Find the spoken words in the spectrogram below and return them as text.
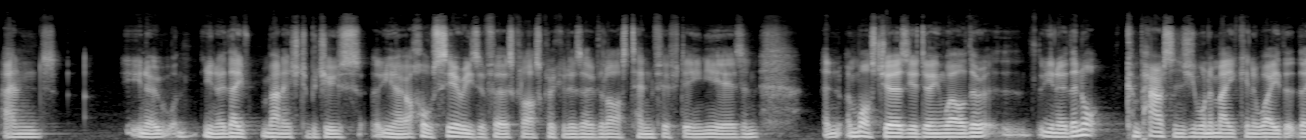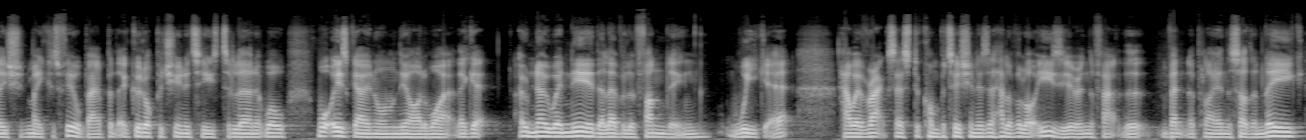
And you know, you know they've managed to produce you know a whole series of first class cricketers over the last 10, 15 years, and and, and whilst Jersey are doing well, they're you know they're not comparisons you want to make in a way that they should make us feel bad, but they're good opportunities to learn it. Well, what is going on in the Isle of Wight? They get oh, nowhere near the level of funding we get. However, access to competition is a hell of a lot easier in the fact that Ventnor play in the Southern League.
